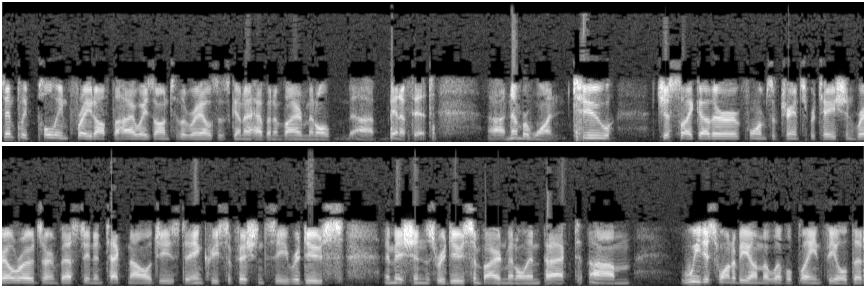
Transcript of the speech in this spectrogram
simply pulling freight off the highways onto the rails is going to have an environmental uh, benefit. Uh, number one, two. Just like other forms of transportation, railroads are investing in technologies to increase efficiency, reduce emissions, reduce environmental impact. Um, we just want to be on the level playing field that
